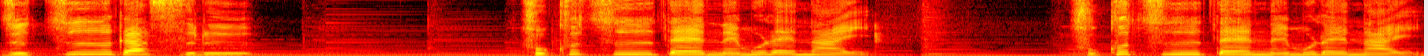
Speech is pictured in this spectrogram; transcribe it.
頭痛がする。腹痛で眠れない。腹痛で眠れない。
